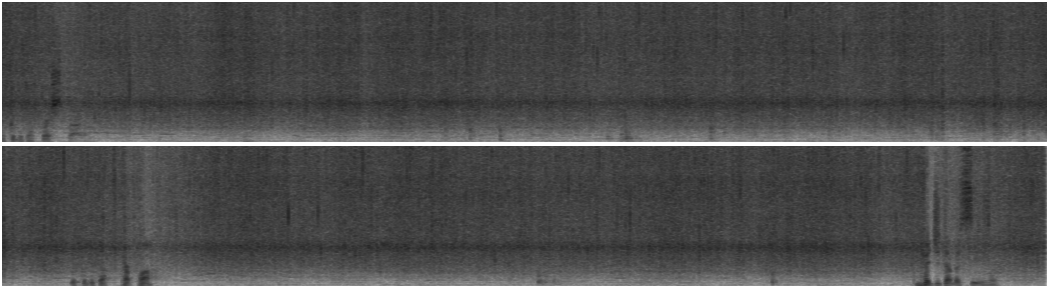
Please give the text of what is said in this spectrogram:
Look a bit of fresh. Look a bit of pepper. Vegetable season.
